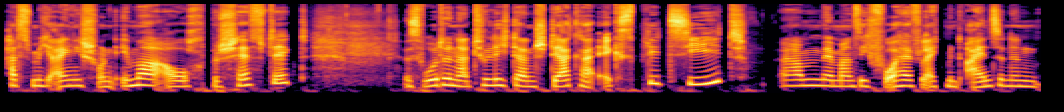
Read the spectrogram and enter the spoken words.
hat es mich eigentlich schon immer auch beschäftigt. Es wurde natürlich dann stärker explizit ähm, wenn man sich vorher vielleicht mit einzelnen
